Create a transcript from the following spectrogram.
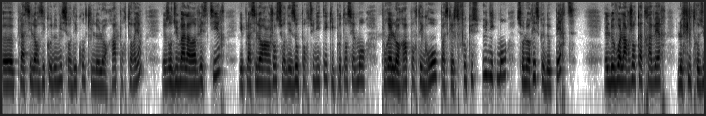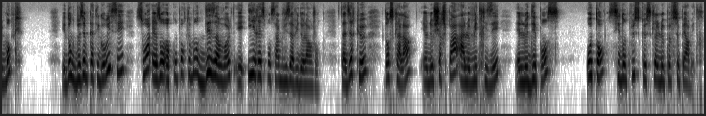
euh, placer leurs économies sur des comptes qui ne leur rapportent rien. Elles ont du mal à investir et placer leur argent sur des opportunités qui potentiellement pourraient leur rapporter gros parce qu'elles se focusent uniquement sur le risque de perte elles ne voient l'argent qu'à travers le filtre du manque. Et donc, deuxième catégorie, c'est soit elles ont un comportement désinvolte et irresponsable vis-à-vis de l'argent. C'est-à-dire que dans ce cas-là, elles ne cherchent pas à le maîtriser, elles le dépensent autant, sinon plus que ce qu'elles ne peuvent se permettre.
